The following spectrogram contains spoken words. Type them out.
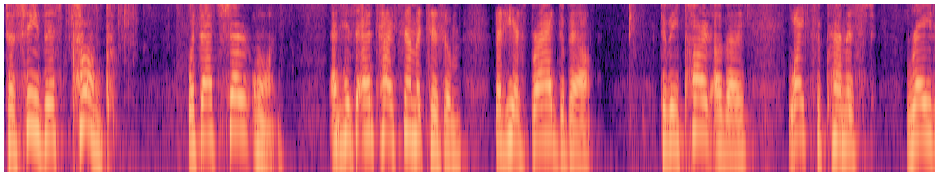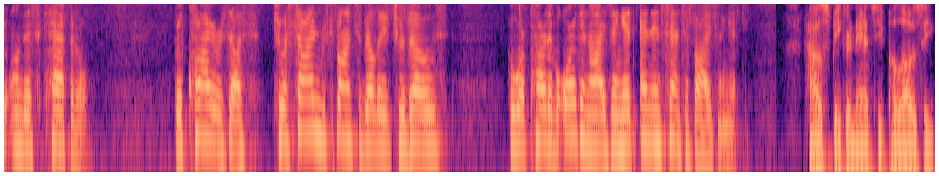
To see this punk with that shirt on and his anti Semitism that he has bragged about to be part of a white supremacist raid on this capital requires us to assign responsibility to those who were part of organizing it and incentivizing it. House Speaker Nancy Pelosi.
